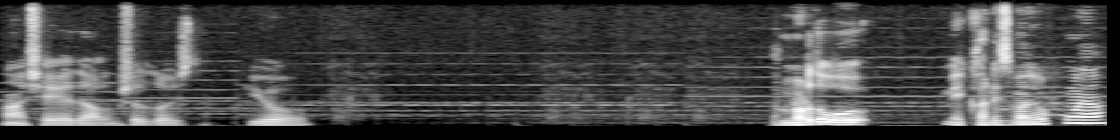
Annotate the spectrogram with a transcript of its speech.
Ha şeye de almışız o yüzden. Yo. Bunlarda o mekanizma yok mu ya?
